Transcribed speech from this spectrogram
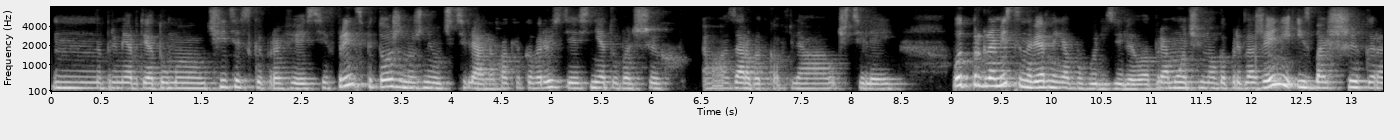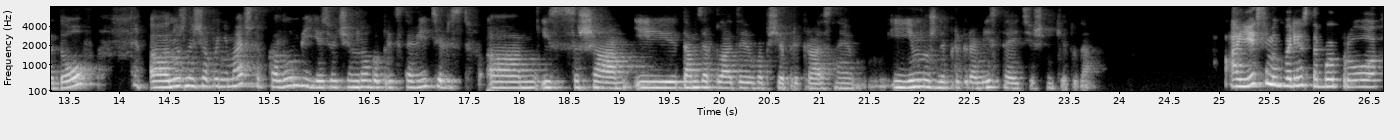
например, я думаю, учительской профессии. В принципе, тоже нужны учителя, но, как я говорю, здесь нету больших а, заработков для учителей. Вот программисты, наверное, я бы выделила. Прям очень много предложений из больших городов. А, нужно еще понимать, что в Колумбии есть очень много представительств из США, и там зарплаты вообще прекрасные. И им нужны программисты, айтишники туда. А если мы говорим с тобой про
